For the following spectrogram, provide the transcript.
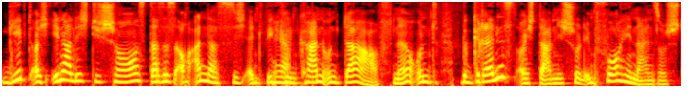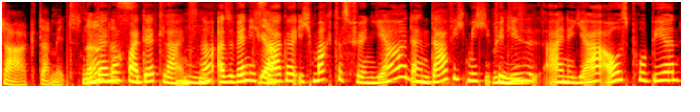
gebt euch innerlich die Chance, dass es auch anders sich entwickeln ja. kann und darf, ne? Und begrenzt euch da nicht schon im Vorhinein so stark damit. Ne? Und dann nochmal Deadlines, ne? mhm. ne? Also wenn ich ja. sage, ich mache das für ein Jahr, dann darf ich mich für mhm. dieses eine Jahr ausprobieren.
